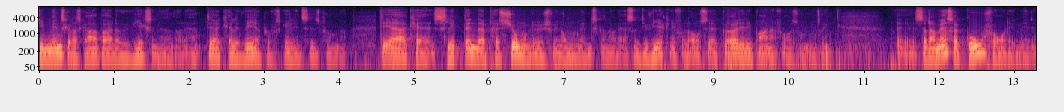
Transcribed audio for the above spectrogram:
de mennesker, der skal arbejde ved virksomheden, og det er. Det er at kan levere på forskellige tidspunkter. Det er at kan slippe den der passion løs ved nogle mennesker, når det er så de virkelig får lov til at gøre det, de brænder for, sådan nogle ting. Øh, så der er masser af gode fordele ved det.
